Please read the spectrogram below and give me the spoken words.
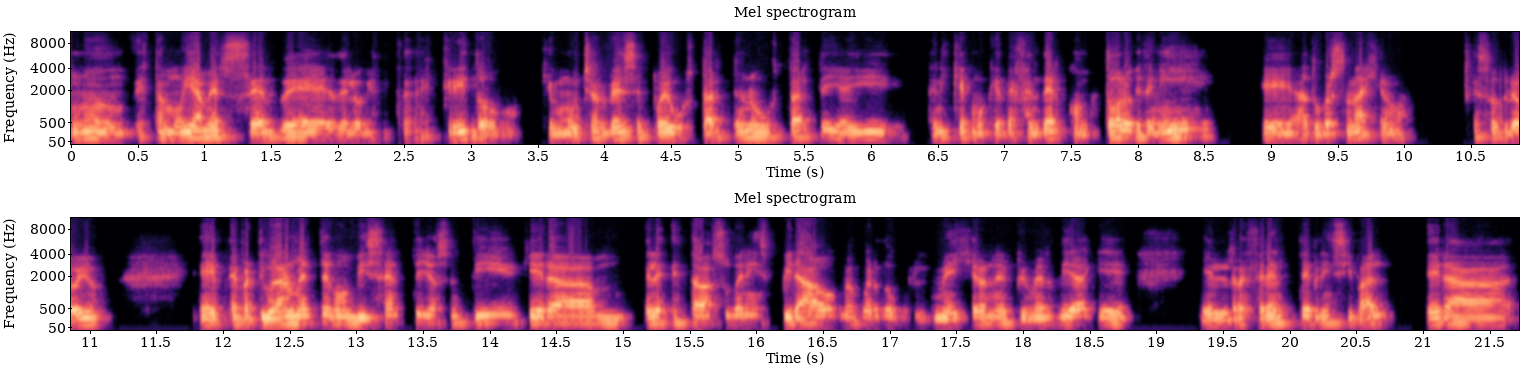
uno está muy a merced de, de, lo que está escrito, que muchas veces puede gustarte o no gustarte y ahí tenés que como que defender con todo lo que tenés eh, a tu personaje nomás. Eso creo yo. Eh, particularmente con Vicente yo sentí que era, él estaba súper inspirado, me acuerdo, me dijeron el primer día que el referente principal era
